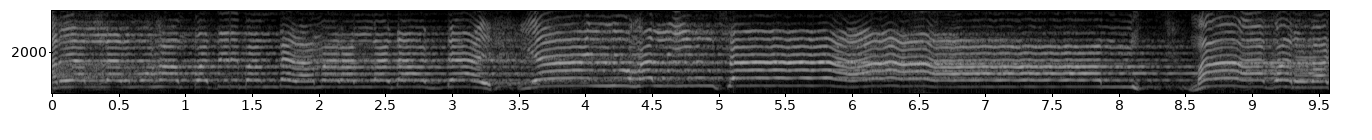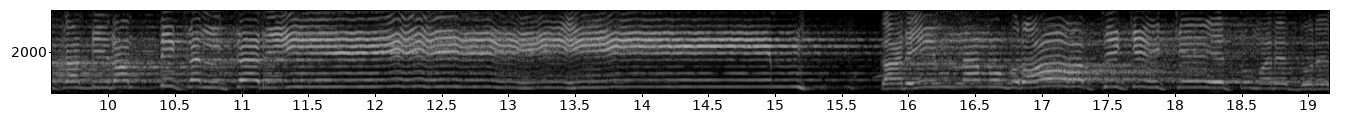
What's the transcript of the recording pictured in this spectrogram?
আরে আল্লাহর ইনসান মা গররাকা বিরাব্বিকাল কারীম। কারিম নামক রব থেকে কে তোমারে দূরে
